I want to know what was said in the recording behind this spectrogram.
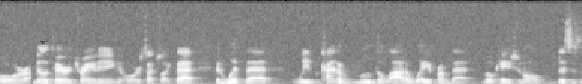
or military training or such like that. And with that, we've kind of moved a lot away from that vocational, this is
